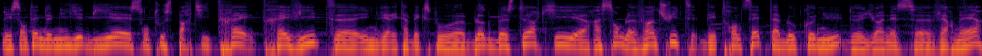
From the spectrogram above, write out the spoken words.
les centaines de milliers de billets sont tous partis très très vite. Une véritable expo blockbuster qui rassemble 28 des 37 tableaux connus de Johannes Vermeer.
